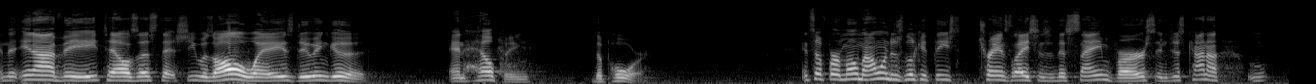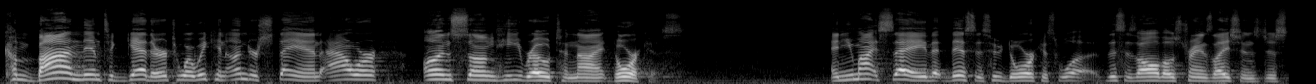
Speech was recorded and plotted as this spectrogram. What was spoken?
And the NIV tells us that she was always doing good and helping the poor. And so, for a moment, I want to just look at these translations of this same verse and just kind of combine them together to where we can understand our unsung hero tonight, Dorcas. And you might say that this is who Dorcas was. This is all those translations just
